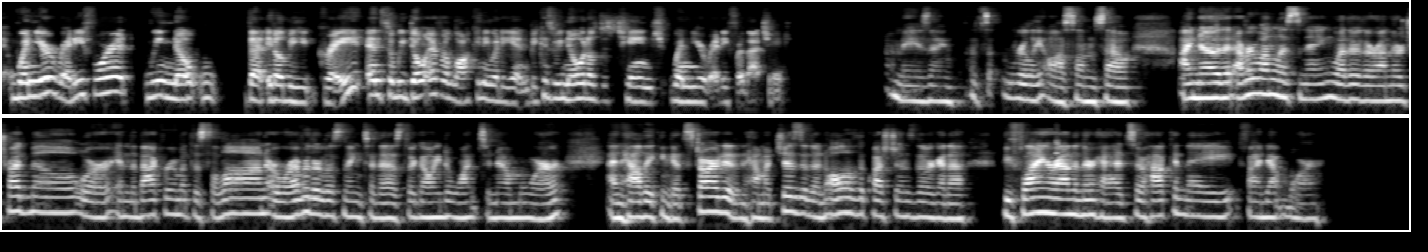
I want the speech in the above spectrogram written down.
when you're ready for it, we know that it'll be great. And so we don't ever lock anybody in because we know it'll just change when you're ready for that change. Amazing. That's really awesome. So I know that everyone listening, whether they're on their treadmill or in the back room at the salon or wherever they're listening to this, they're going to want to know more and how they can get started and how much is it and all of the questions that are going to be flying around in their head. So how can they find out more?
